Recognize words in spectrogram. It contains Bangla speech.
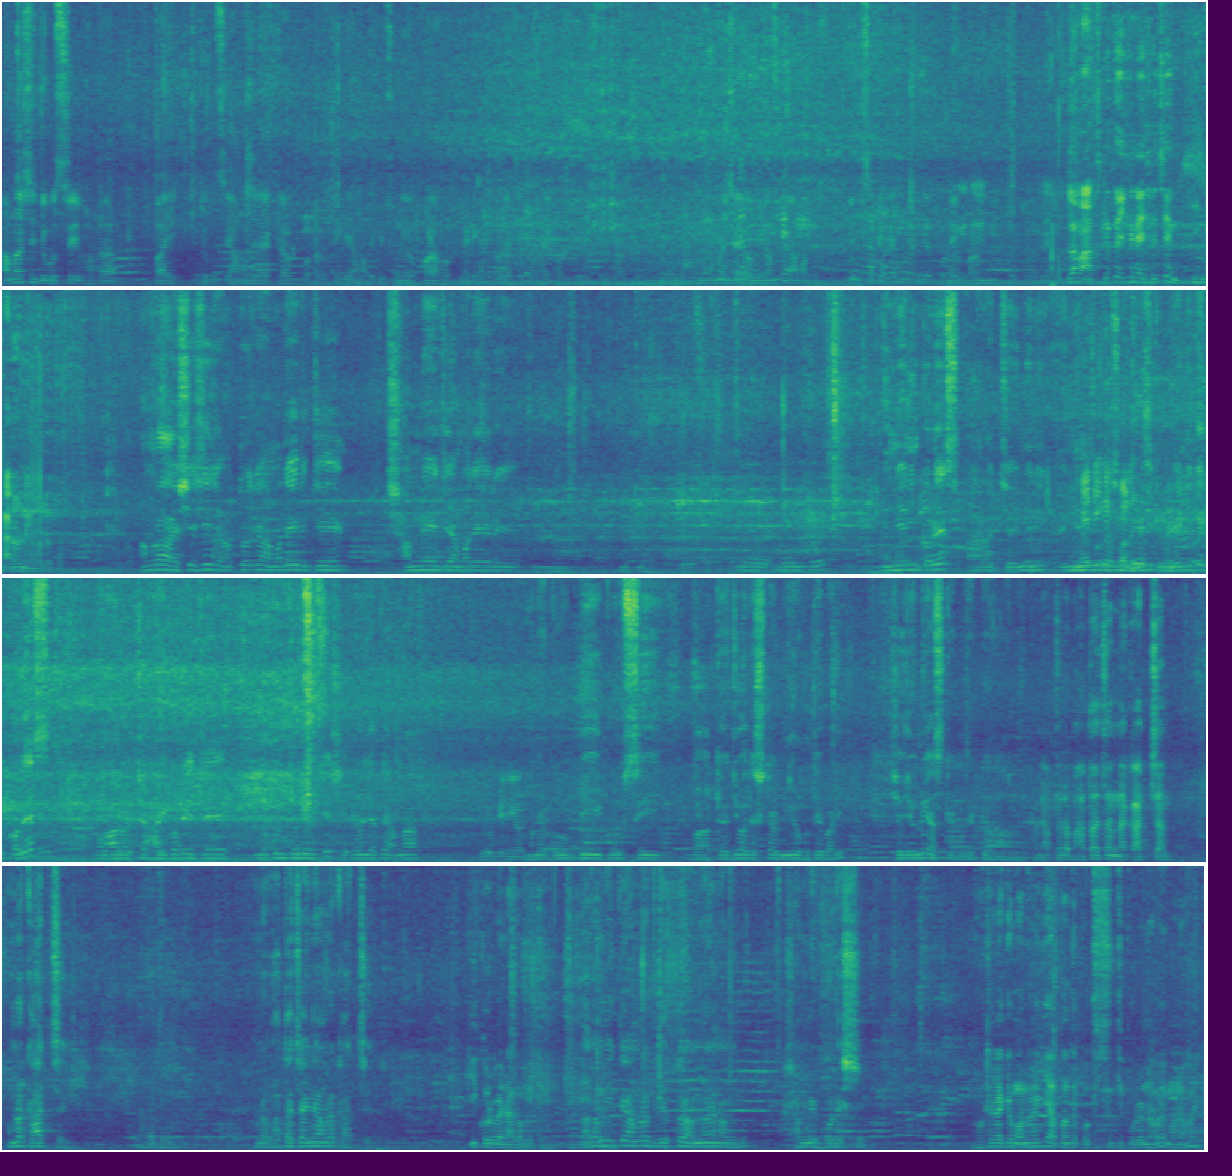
আমরা সেই যুবশ্রী ভাতা পাই যুবশ্রী। আমাদের একটা পোর্টাল থেকে আমাদের কিছু নিয়োগ করা হোক মেডিকেল কলেজে হাই কলেজে আমরা চাই অবিলম্বে আমাদের চিকিৎসা থেকে নিয়োগ করা বললাম আজকে তো এখানে এসেছেন। কি কারণে মূলত? আমরা এসেছি অন্তত আমাদের যে সামনে যে আমাদের ইঞ্জিনিয়ারিং কলেজ আর হচ্ছে মেডিকেল কলেজ মেডিকেল কলেজ আর হচ্ছে হাইকোর্টের যে নতুন তৈরি হয়েছে সেখানে যাতে আমরা মানে গ্রুপ ডি গ্রুপ সি বা ক্যাজুয়াল স্টার নিয়োগ হতে পারি সেই জন্যই আজকে আমাদের একটা মানে আপনারা ভাতা চান না কাজ চান? আমরা কাজ চাই। আমরা ভাতা চাই না আমরা কাজ চাই। কি করবেন আগামীতে? আগামীতে আমরা বৃহত্তর আন্দোলনে নামবো সামনে ভোট এসছে। ভোটের আগে মনে হয় কি আপনাদের প্রতিশ্রুতি পূরণ হবে মনে হয়?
